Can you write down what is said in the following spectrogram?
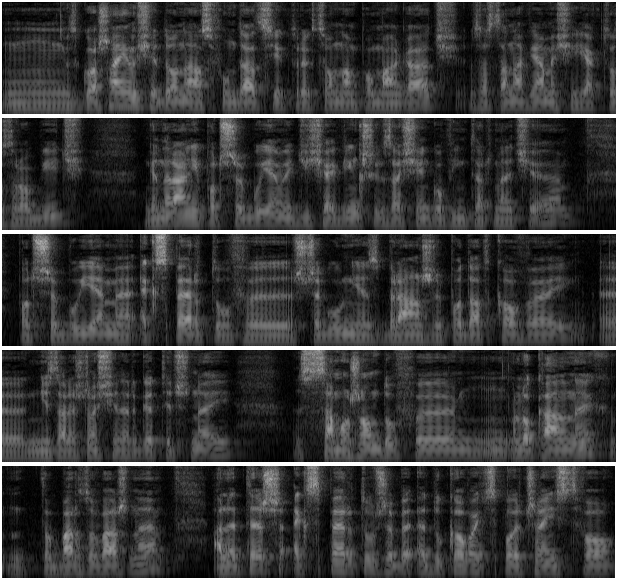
Mm, Zgłaszają się do nas fundacje, które chcą nam pomagać. Zastanawiamy się, jak to zrobić. Generalnie potrzebujemy dzisiaj większych zasięgów w internecie. Potrzebujemy ekspertów, y, szczególnie z branży podatkowej, y, niezależności energetycznej, z samorządów y, mm, lokalnych, to bardzo ważne, ale też ekspertów, żeby edukować społeczeństwo,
